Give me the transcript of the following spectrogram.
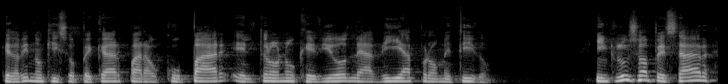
que David no quiso pecar para ocupar el trono que Dios le había prometido. Incluso a pesar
